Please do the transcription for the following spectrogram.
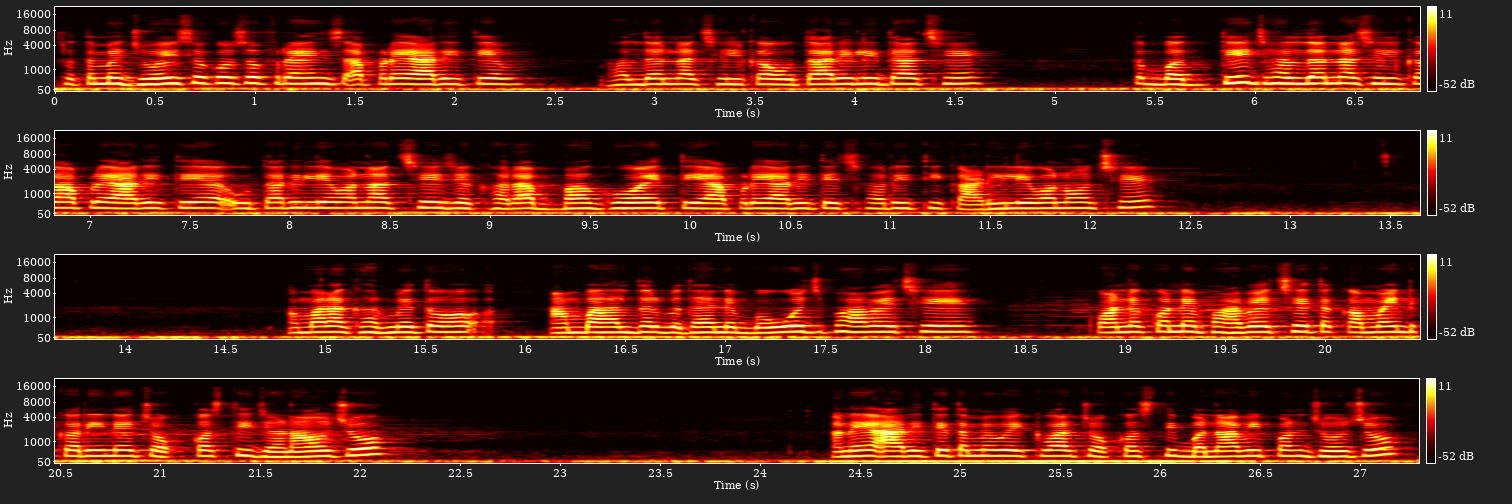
તો તમે જોઈ શકો છો ફ્રેન્ડ્સ આપણે આ રીતે હળદરના છિલકા ઉતારી લીધા છે. તો બધી જ હળદરના છિલકા આપણે આ રીતે ઉતારી લેવાના છે. જે ખરાબ ભાગ હોય તે આપણે આ રીતે છરીથી કાઢી લેવાનો છે. અમારા ઘરમાં તો આંબા હળદર બધાને બહુ જ ભાવે છે. કોને કોને ભાવે છે તો કમેન્ટ કરીને ચોક્કસથી જણાવજો. અને આ રીતે તમે એકવાર ચોક્કસથી બનાવી પણ જોજો.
